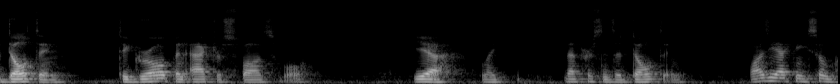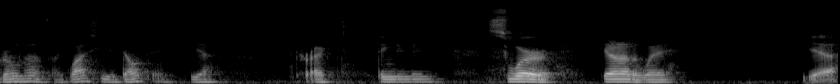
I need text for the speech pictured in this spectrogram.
Adulting, to grow up and act responsible. Yeah, like that person's adulting. Why is he acting so grown up? Like, why is he adulting? Yeah, correct. Ding, ding, ding. Swerve, get out of the way. Yeah,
